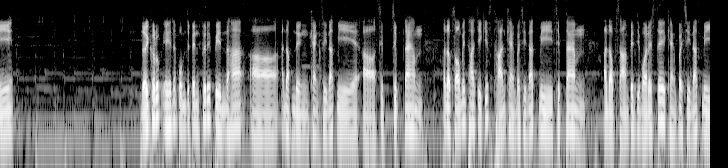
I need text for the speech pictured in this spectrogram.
นี้ โดยกรุ๊ป A นะผมจะเป็นฟิลิปปินส์นะฮะอันดับ 1 แข่ง 4 นัดมี10 10 แต้ม อันดับ 2 เป็นทาจิกิสถานแข่งไป 4 นัดมี 10 แต้ม อันดับ 3 เป็นจิบอร์เดสเต้แข่งไป 4 นัดมี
